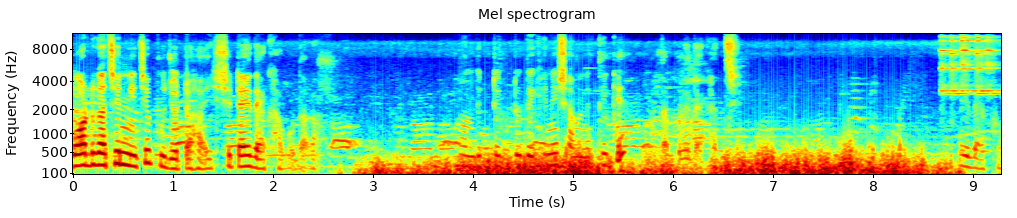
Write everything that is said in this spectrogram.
বট গাছের নিচে পুজোটা হয়, সেটাই দেখাবো, দাঁড়া। মন্দিরটা একটু দেখে নিই সামনে থেকে, তারপরে দেখাচ্ছি। এই দেখো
